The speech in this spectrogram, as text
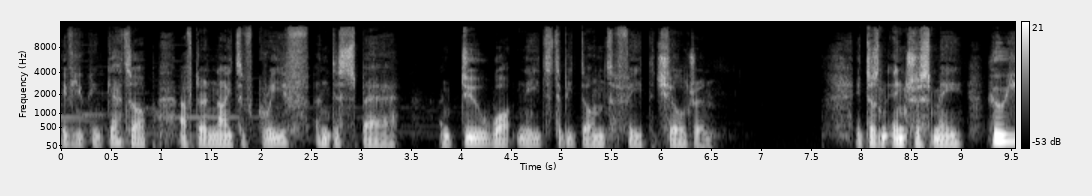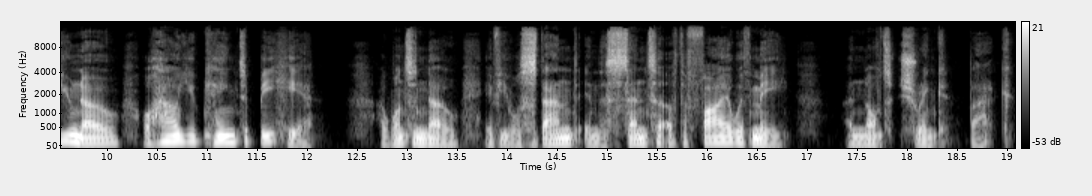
if you can get up after a night of grief and despair and do what needs to be done to feed the children. It doesn't interest me who you know or how you came to be here. I want to know if you will stand in the center of the fire with me and not shrink back.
